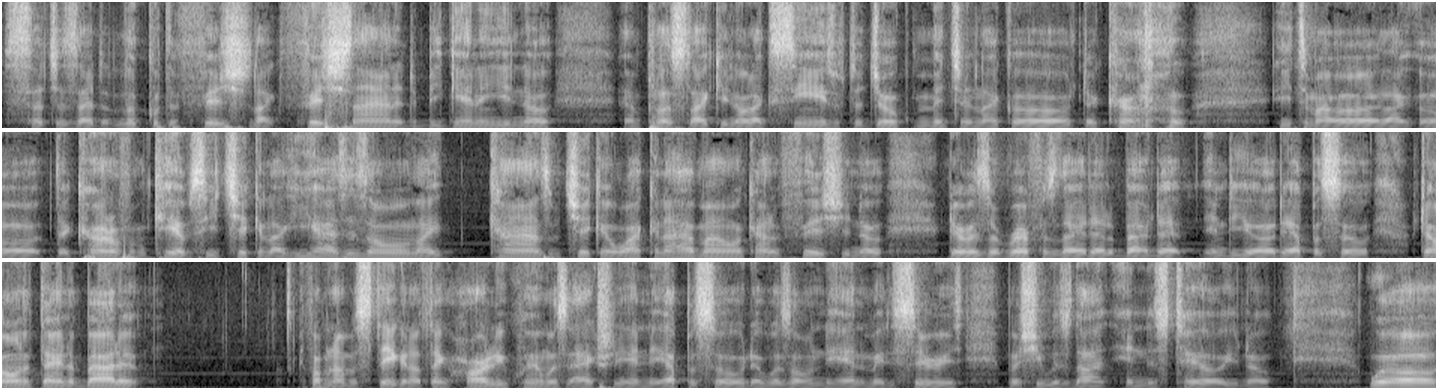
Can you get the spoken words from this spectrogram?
such as like the look of the fish like fish sign at the beginning, you know, and plus like you know like scenes with the joke mentioning like uh the colonel. he to my uh like uh the colonel from KFC chicken like he has his own like kinds of chicken. Why can't I have my own kind of fish? You know, there was a reference like that about that in the uh, the episode. The only thing about it, if I'm not mistaken, I think Harley Quinn was actually in the episode that was on the animated series, but she was not in this tale. You know, well, uh,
